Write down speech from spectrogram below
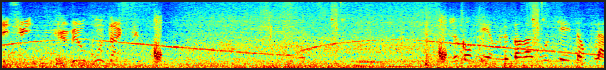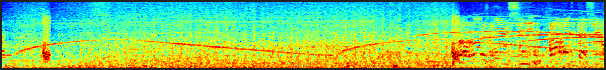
J'y suis, je vais au contact. Je confirme, le barrage routier est en place. Barrage réussi, arrestation.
